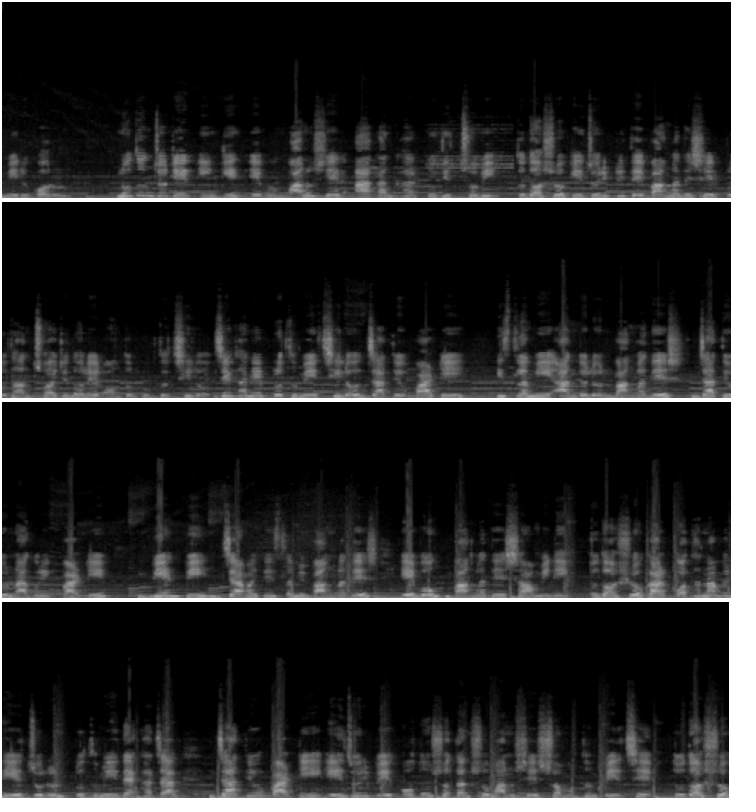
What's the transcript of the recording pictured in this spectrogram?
মেরুকরণ। নতুন জোটের ইঙ্গিত এবং মানুষের আকাঙ্ক্ষার প্রতিচ্ছবি। তো দর্শক, এই জরিপটিতে বাংলাদেশের প্রধান ছয়টি দলের অন্তর্ভুক্ত ছিল, যেখানে প্রথমে ছিল জাতীয় পার্টি, ইসলামী আন্দোলন বাংলাদেশ, জাতীয় নাগরিক পার্টি বিএনপি জামায়াতে ইসলামী বাংলাদেশ এবং বাংলাদেশ আওয়ামী লীগ। তো দর্শক, আর কথা না বেরিয়ে চলুন, প্রথমেই দেখা যাক জাতীয় পার্টি এই জরিপে কত শতাংশ মানুষের সমর্থন পেয়েছে। তো দর্শক,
